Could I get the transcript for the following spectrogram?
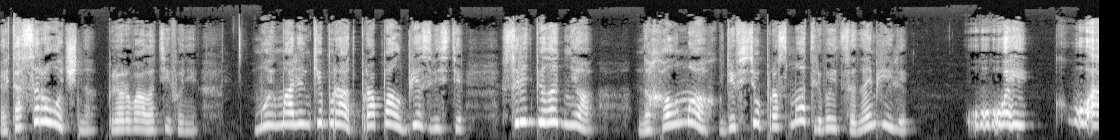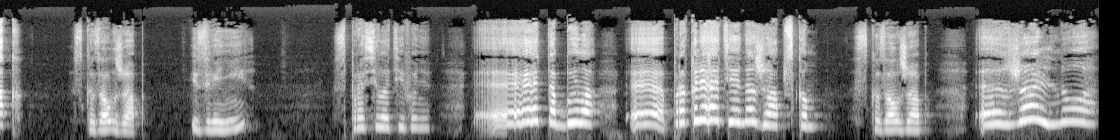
«Это срочно!» — прервала Тифани. «Мой маленький брат пропал без вести средь бела дня на холмах, где все просматривается на миле». «Ой, квак!» — сказал жаб. «Извини?» — спросила Тифани. «Это было э, проклятие на жабском», — сказал жаб. Э, «Жаль, но...»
